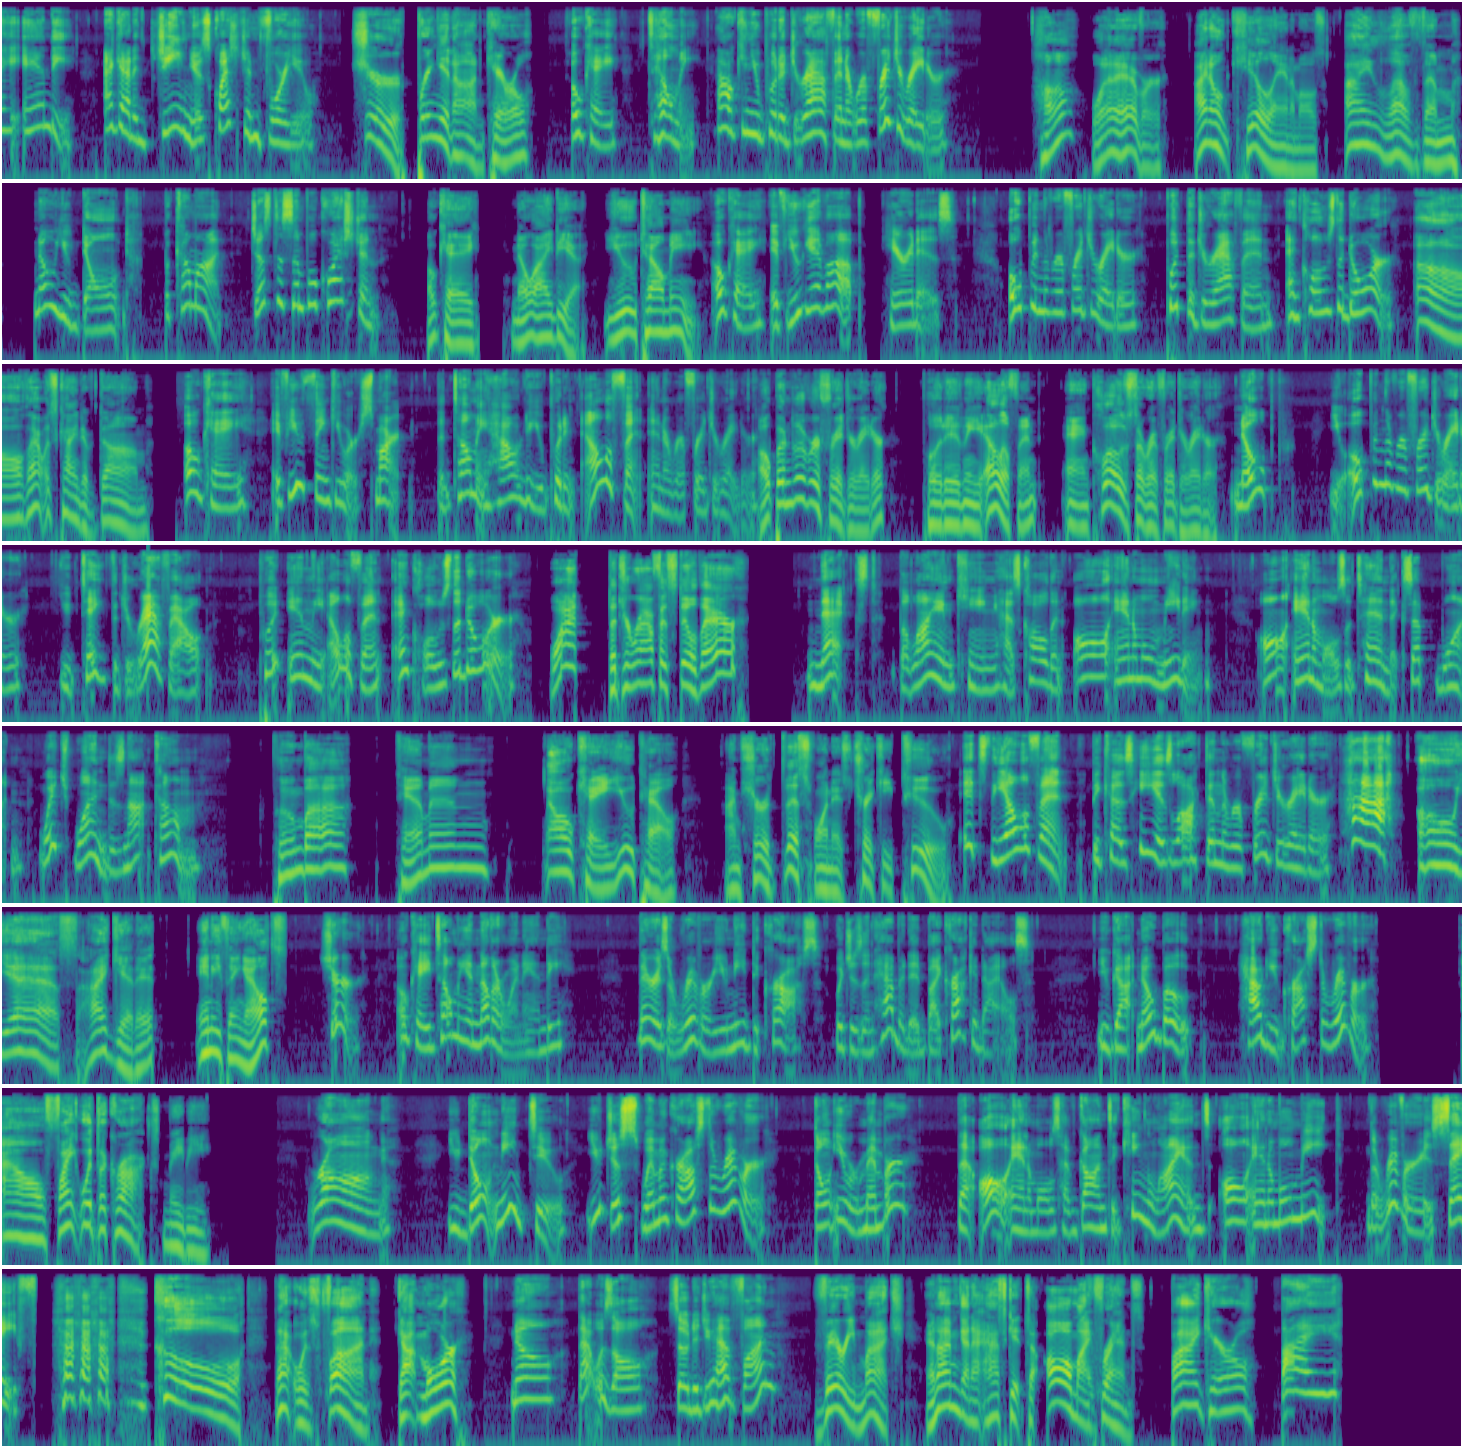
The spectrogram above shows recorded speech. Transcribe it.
Hey, Andy, I got a genius question for you. Sure, bring it on, Carol. Okay, tell me, how can you put a giraffe in a refrigerator? Huh? Whatever. I don't kill animals. I love them. No, you don't. But come on, just a simple question. Okay, no idea. You tell me. Okay, if you give up, here it is. Open the refrigerator, put the giraffe in, and close the door. Oh, that was kind of dumb. Okay, if you think you are smart, then tell me how do you put an elephant in a refrigerator? Open the refrigerator, put in the elephant, and close the refrigerator. Nope. You open the refrigerator, you take the giraffe out, put in the elephant, and close the door. What? The giraffe is still there? Next, the Lion King has called an all animal meeting. All animals attend except one. Which one does not come? Pumbaa? Timon? Okay, you tell. I'm sure this one is tricky too. It's the elephant, because he is locked in the refrigerator. Ha! Oh, yes, I get it. Anything else? Sure. Okay, tell me another one, Andy. There is a river you need to cross, which is inhabited by crocodiles. You got no boat. How do you cross the river? I'll fight with the crocs, maybe. Wrong. You don't need to. You just swim across the river. Don't you remember? That all animals have gone to King Lion's all animal meet. The river is safe. Ha ha ha! Cool! That was fun. Got more? No, that was all. So, did you have fun? Very much, and I'm gonna ask it to all my friends. Bye, Carol. Bye.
